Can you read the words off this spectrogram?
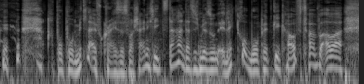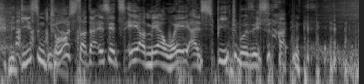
Apropos Midlife Crisis, wahrscheinlich liegt es daran, dass ich mir so ein Elektromoped gekauft habe, aber mit diesem Toaster, ja. da ist jetzt eher mehr Way als Speed, muss ich sagen.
